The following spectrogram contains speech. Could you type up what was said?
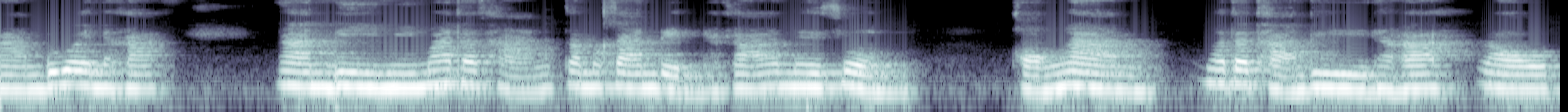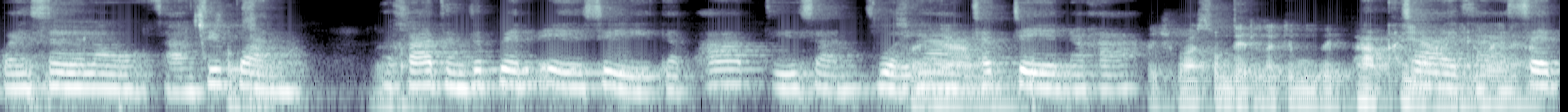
งานด้วยนะคะ งานดีมีมาตรฐานกรรมการเด่นนะคะ ในส่วนของงานมาตรฐานดีนะคะ เราไปเซอร์เราสามสิบวัน นะคะ ถึงจะเป็น A4 แต่ภาพสีสันสวยงามชัดเจนนะคะโดยเฉพาะสมเด็จเราจะมีเป็นภาพขใช่ยายค่ะด้วยนะคเสรัร็บจ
